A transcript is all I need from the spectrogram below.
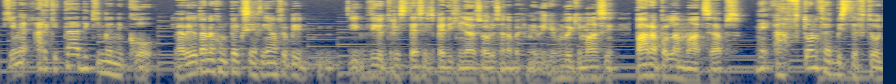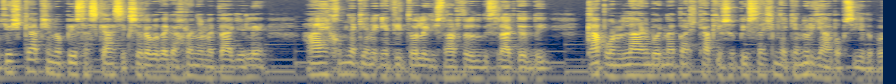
Και είναι αρκετά αντικειμενικό. Δηλαδή, όταν έχουν παίξει αυτοί οι άνθρωποι 2, 3, 4, 5.000 ώρες ένα παιχνίδι και έχουν δοκιμάσει πάρα πολλά matchups, ναι, αυτόν θα εμπιστευτώ και όχι κάποιον ο οποίος θα σκάσει, ξέρω εγώ, 10 χρόνια μετά και λέει Α, έχω μια καινούργια. Γιατί το έλεγε στο άρθρο του Distracted ότι κάπου online μπορεί να υπάρχει κάποιο ο οποίο θα έχει μια καινούργια άποψη για το πώς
